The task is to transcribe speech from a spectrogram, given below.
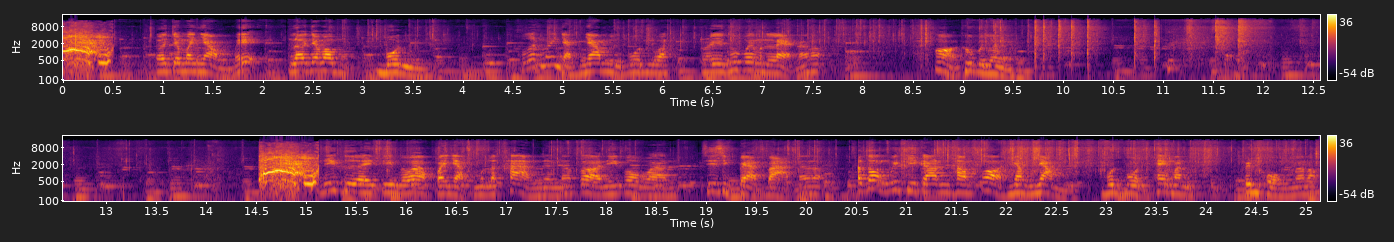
ำเราจะมาหย่ำเอ๊ะเราจะมาบนเพื่อนไม่อยากย่ำหรือบนวะเราจะทุบไปมันแหลกนะเนาะก็ทุบไปเลย นี่คือไอติมแบบว่าประหยัดมูลค่าเงินแล้วก็อันนี้ประมาณ48 บาทนะเนาะแล้วต้องวิธีการทำก็ยำยำบดบดๆให้มันเป็นผงนะเนาะ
